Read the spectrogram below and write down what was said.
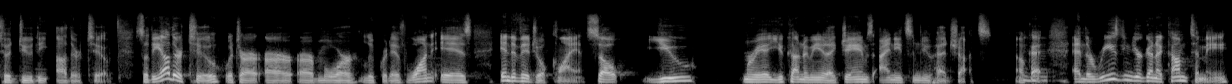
to do the other two. So the other two, which are are, are more lucrative, one is individual clients. So you, Maria, you come to me like James, I need some new headshots. Okay. Mm-hmm. And the reason you're going to come to me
